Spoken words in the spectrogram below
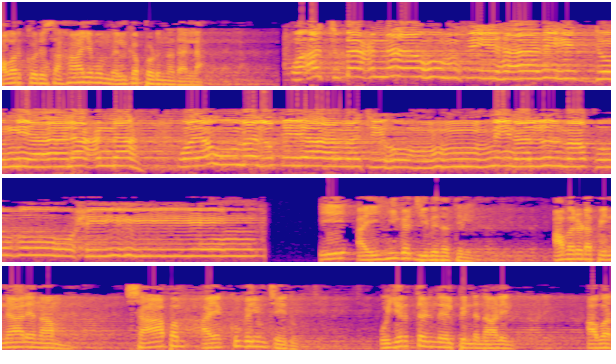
അവർക്കൊരു സഹായവും നൽകപ്പെടുന്നതല്ല وأتبعناهم في هذه الدنيا لعنة ويوم القيامة هم من المقبوحين ഈ ഐഹിക ജീവിതത്തിൽ അവരുടെ പിന്നാലെ നാം ശാപം അയക്കുകയും ചെയ്തു ഉയർത്തെഴുന്നേൽപ്പിന്റെ നാളിൽ അവർ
